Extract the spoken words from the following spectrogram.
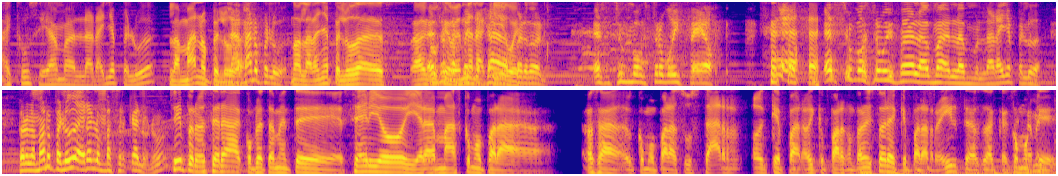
Ay, ¿cómo se llama? ¿La araña peluda? la mano peluda. La mano peluda. No, la araña peluda es algo que venden aquí, güey. Perdón. Ese es un monstruo muy feo. es un monstruo muy feo, la, ma- la- la araña peluda. Pero la mano peluda era lo más cercano, ¿no? Sí, pero ese era completamente serio y era más como para, o sea, como para asustar que para, que para contar una historia que para reírte. O sea, que como que...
